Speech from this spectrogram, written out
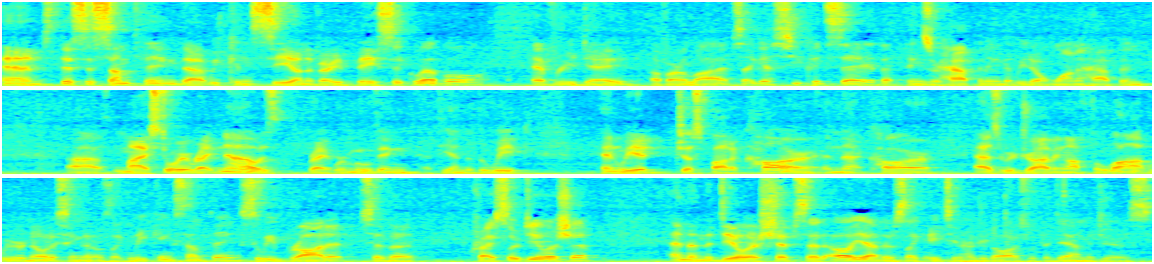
And this is something that we can see on a very basic level every day of our lives, I guess you could say, that things are happening that we don't want to happen. Uh, my story right now is right, we're moving at the end of the week, and we had just bought a car, and that car as we were driving off the lot, we were noticing that it was like leaking something. So we brought it to the Chrysler dealership. And then the dealership said, oh, yeah, there's like $1,800 worth of damages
